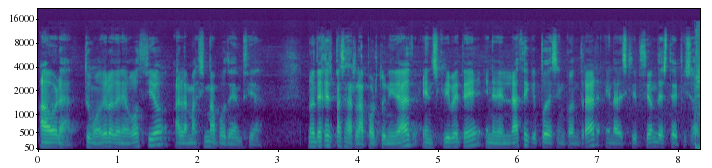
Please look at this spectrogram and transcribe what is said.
Ahora, tu modelo de negocio a la máxima potencia. No dejes pasar la oportunidad e inscríbete en el enlace que puedes encontrar en la descripción de este episodio.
